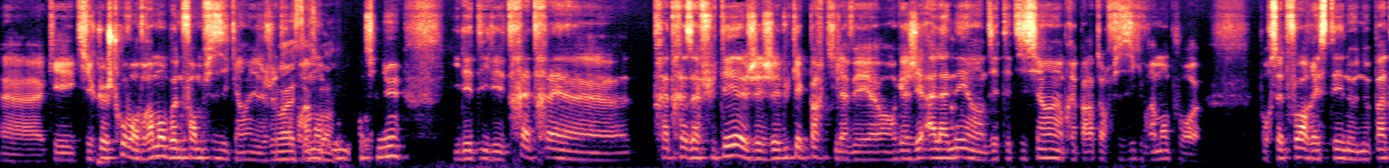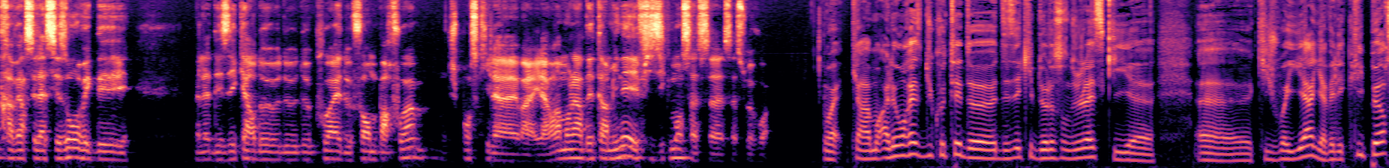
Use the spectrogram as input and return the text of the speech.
Euh, qui, que je trouve en vraiment bonne forme physique. Hein. Je trouve vraiment. Il est, il est très, très, euh, très, très affûté. J'ai lu quelque part qu'il avait engagé à l'année un diététicien, un préparateur physique, vraiment pour, pour cette fois rester, ne, ne pas traverser la saison avec des, des écarts de, de, poids et de forme parfois. Je pense qu'il a, voilà, il a vraiment l'air déterminé et physiquement, ça, ça, se voit. Ouais, carrément. Allez, on reste du côté de, des équipes de Los Angeles qui, euh, qui jouaient hier. Il y avait les Clippers.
